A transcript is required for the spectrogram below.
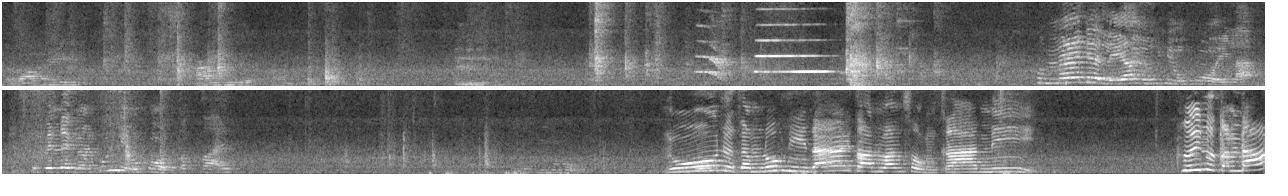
เดี๋ยวรอให้ ที่เดือดร้อนคุณแม่เดี๋ยวเลี้ยงหนูหิวโหยละหนูเป็นเด็กน้อยผู้หิวโหยตกใจเดี๋ยวที่ลูก รู้หนูจำรูปนี้ได้ตอนวันสงกรานต์นี่ เฮ้ย หนูจำได้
